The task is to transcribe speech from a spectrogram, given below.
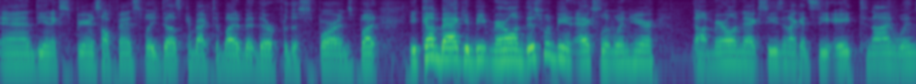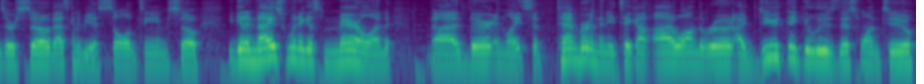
and the inexperience offensively does come back to bite a bit there for the Spartans. But you come back, you beat Maryland. This would be an excellent win here. Uh, Maryland next season, I could see eight to nine wins or so. That's going to be a solid team. So you get a nice win against Maryland uh, there in late September, and then you take on Iowa on the road. I do think you lose this one too.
